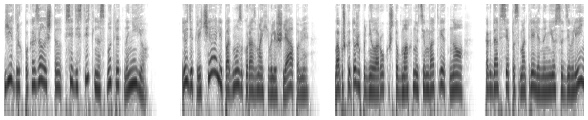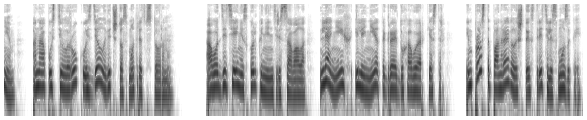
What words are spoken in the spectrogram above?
ей вдруг показалось, что все действительно смотрят на нее. Люди кричали, под музыку размахивали шляпами. Бабушка тоже подняла руку, чтобы махнуть им в ответ, но, когда все посмотрели на нее с удивлением, она опустила руку и сделала вид, что смотрит в сторону. А вот детей нисколько не интересовало, для них или нет играет духовой оркестр. Им просто понравилось, что их встретили с музыкой,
